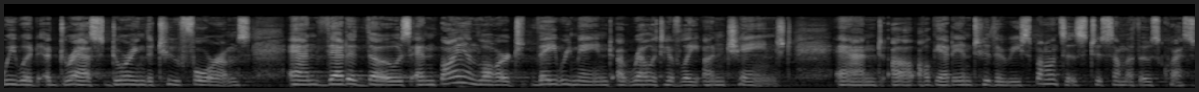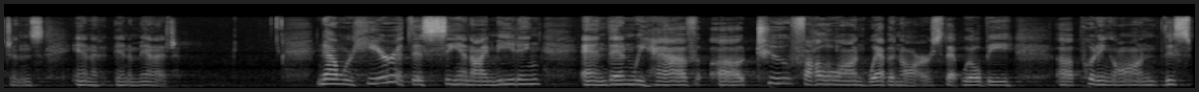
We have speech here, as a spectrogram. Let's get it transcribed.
we would address during the two forums and vetted those, and by and large, they remained uh, relatively unchanged. And uh, I'll get into the responses to some of those questions in a, in a minute. Now we're here at this CNI meeting, and then we have uh, two follow-on webinars that we'll be uh, putting on this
